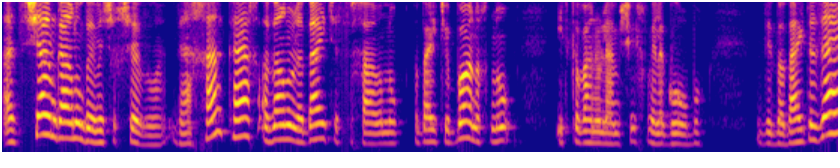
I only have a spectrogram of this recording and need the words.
אז שם גרנו במשך שבוע, ואחר כך עברנו לבית ששכרנו, הבית שבו אנחנו התכוונו להמשיך ולגור בו. ובבית הזה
